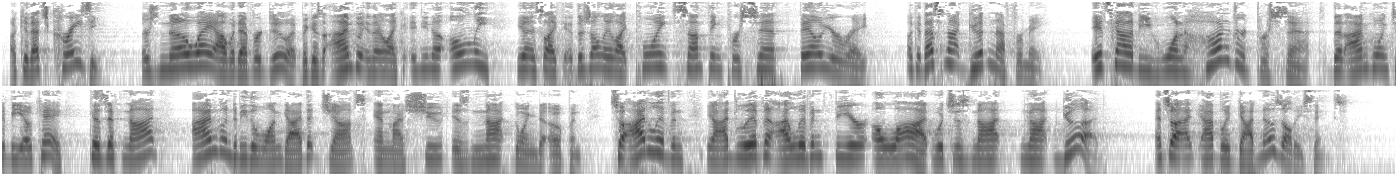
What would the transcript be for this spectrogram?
Okay, that's crazy. There's no way I would ever do it because I'm going, and they're like, you know, only, you know, it's like, there's only like point something percent failure rate. Okay, that's not good enough for me. It's gotta be 100% that I'm going to be okay. Because if not, I'm going to be the one guy that jumps and my chute is not going to open. So I live in, you know, I live in, I live in fear a lot, which is not, not good. And so I, I believe God knows all these things.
